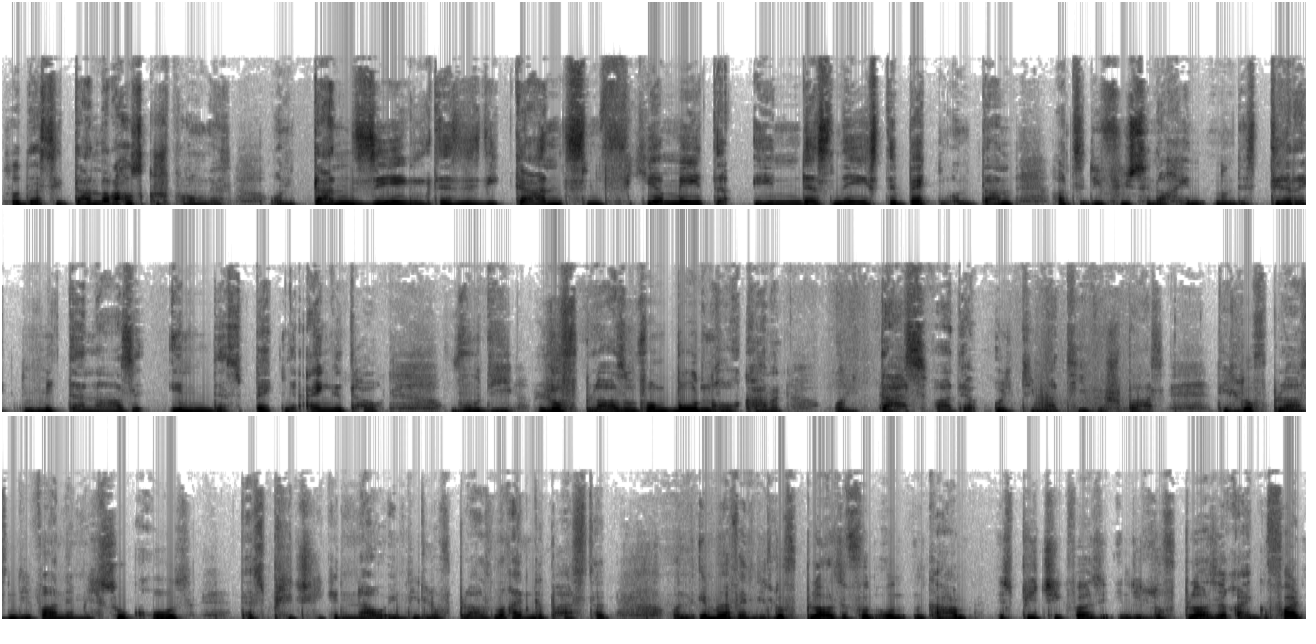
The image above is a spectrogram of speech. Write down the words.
sodass sie dann rausgesprungen ist. Und dann segelte sie die ganzen vier Meter in das nächste Becken. Und dann hat sie die Füße nach hinten und ist direkt mit der Nase in das Becken eingetaucht, wo die Luftblasen vom Boden hochkamen. Und das war der ultimative Spaß. Die Luftblasen, die waren nämlich so groß, dass Peachy genau in die Luftblasen reingepasst hat. Und immer wenn die Luftblase von unten kam, ist Peachy quasi in die Luftblase reingefallen,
